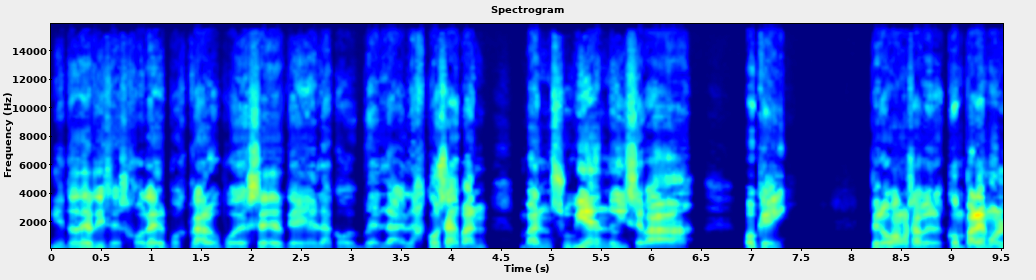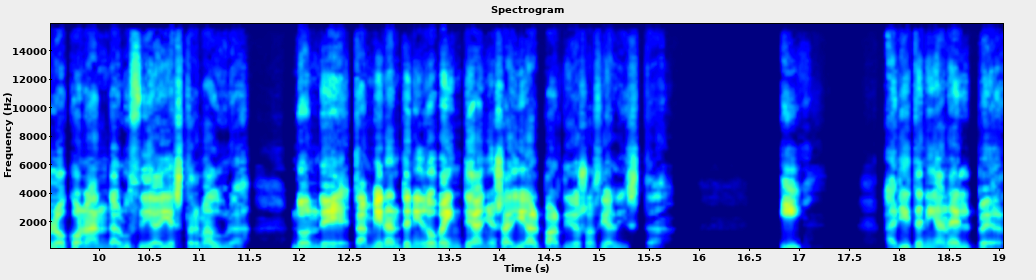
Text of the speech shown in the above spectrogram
Y entonces dices, joder, pues claro, puede ser que la, la, las cosas van, van subiendo y se va... Ok, pero vamos a ver, comparémoslo con Andalucía y Extremadura, donde también han tenido 20 años allí al Partido Socialista. Y allí tenían el PER,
